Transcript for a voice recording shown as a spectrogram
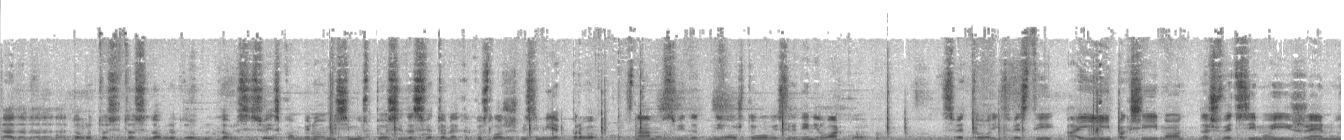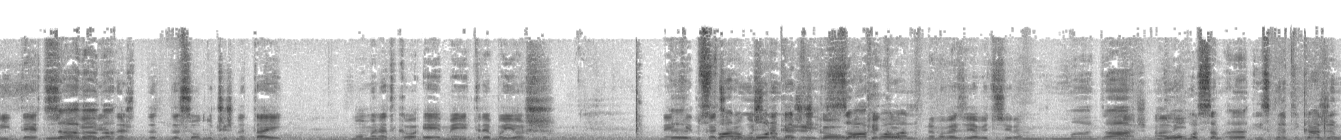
Da, da, da, da, da. Dobro, to si, to si dobro, dobro, dobro si sve iskombinovao. Mislim, uspeo si da sve to nekako složiš. Mislim, nije prvo, znamo svi da ni ovo što u ovoj sredini lako sve to izvesti, a i ipak si imao, znaš, već si imao i ženu i decu, Da, da, i, da. Znaš, da, da se odlučiš na taj moment kao, e, meni treba još neke E, edukacije. stvarno, Mogu si da kažeš biti kao, ok, kao, zahvalan. nema veze, ja već sviram Ma da, Znaš, ali- mogo sam, e, iskreno ti kažem, e,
